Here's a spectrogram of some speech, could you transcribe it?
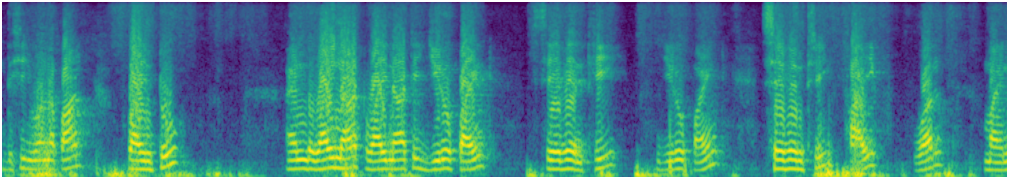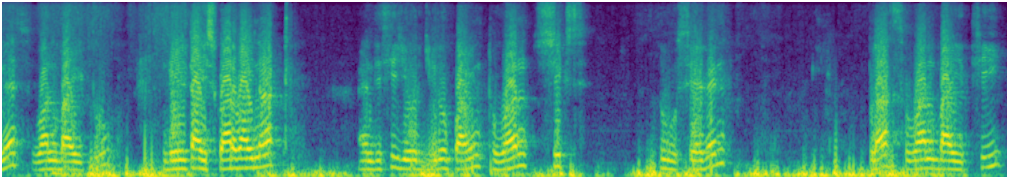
this is 1 upon 0.2 and y naught y naught is 0.73 0.7351 minus 1 by 2 delta square y naught and this is your 0.1627 plus 1 by 3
